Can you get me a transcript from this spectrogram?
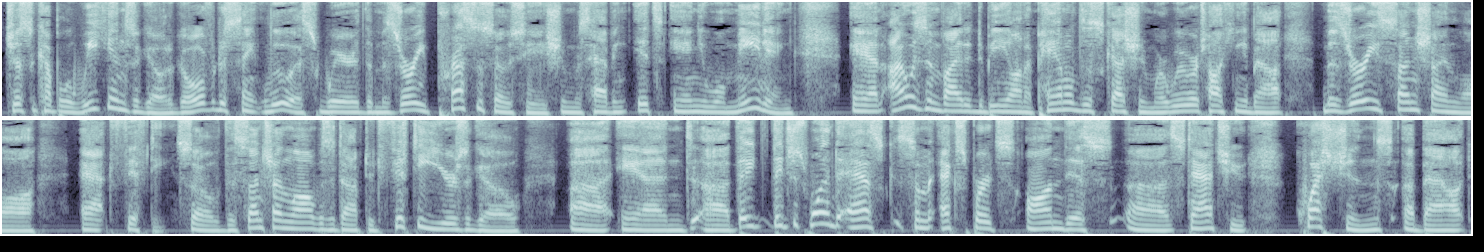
just a couple of weekends ago to go over to St. Louis where the Missouri Press Association was having its annual meeting. And I was invited to be on a panel discussion where we were talking about Missouri's Sunshine Law at 50. So the Sunshine Law was adopted 50 years ago, uh, and uh, they they just wanted to ask some experts on this uh, statute questions about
